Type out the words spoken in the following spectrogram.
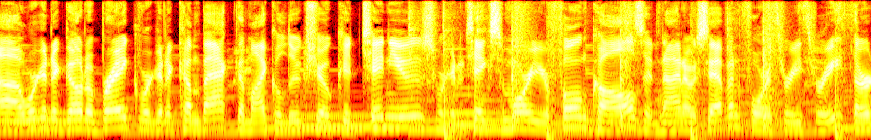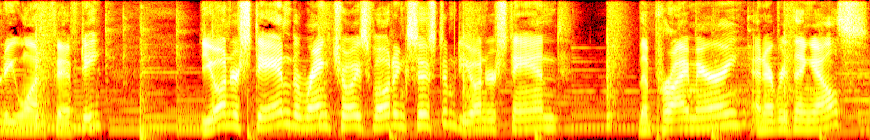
uh, we're going to go to break. We're going to come back. The Michael Dukes Show continues. We're going to take some more of your phone calls at 907 433 3150. Do you understand the ranked choice voting system? Do you understand the primary and everything else?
